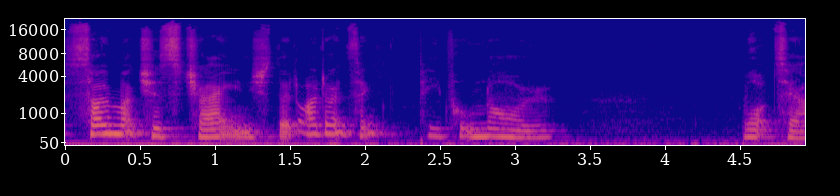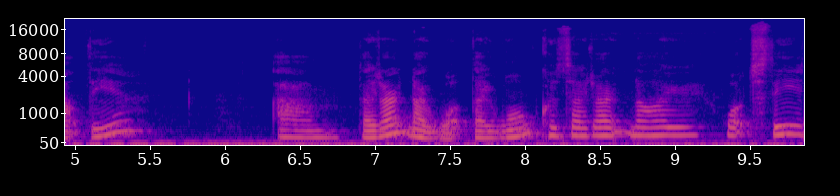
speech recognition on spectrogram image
So much has changed that I don't think people know what's out there um, they don't know what they want because they don't know what's there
